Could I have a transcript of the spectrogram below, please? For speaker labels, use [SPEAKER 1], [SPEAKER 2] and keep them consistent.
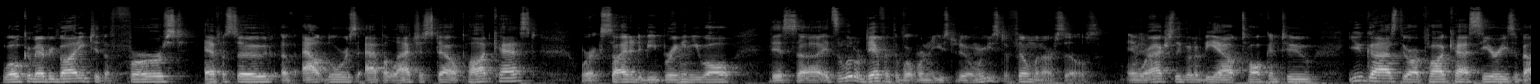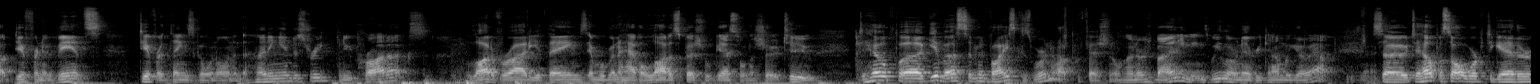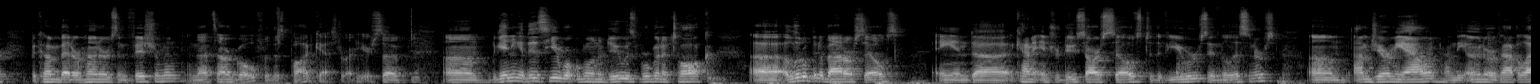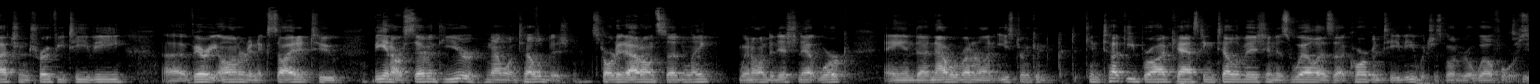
[SPEAKER 1] Welcome, everybody, to the first episode of Outdoors Appalachia Style Podcast. We're excited to be bringing you all this. Uh, it's a little different than what we're used to doing. We're used to filming ourselves, and we're actually going to be out talking to you guys through our podcast series about different events, different things going on in the hunting industry, new products, a lot of variety of things, and we're going to have a lot of special guests on the show too to help uh, give us some advice because we're not professional hunters by any means. We learn every time we go out. Exactly. So to help us all work together, become better hunters and fishermen, and that's our goal for this podcast right here. So, um, beginning of this here, what we're going to do is we're going to talk uh, a little bit about ourselves and uh, kind of introduce ourselves to the viewers and the listeners. Um, I'm Jeremy Allen. I'm the owner of Appalachian Trophy TV. Uh, very honored and excited to be in our seventh year now on television. Started out on Suddenlink, went on to Dish Network, and uh, now we're running on Eastern K- Kentucky Broadcasting Television as well as uh, Corbin TV, which is going real well for us.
